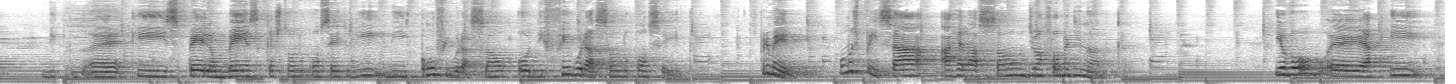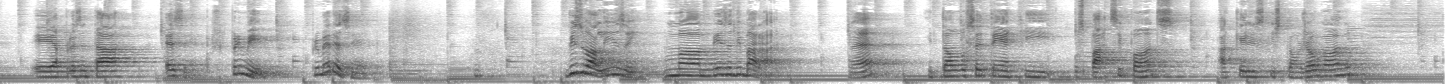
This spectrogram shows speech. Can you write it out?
de, é, que espelham bem essa questão do conceito de, de configuração ou de figuração do conceito. Primeiro, Vamos pensar a relação de uma forma dinâmica. E eu vou é, aqui é, apresentar exemplos. Primeiro, primeiro exemplo. Visualizem uma mesa de baralho, né? Então você tem aqui os participantes, aqueles que estão jogando,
